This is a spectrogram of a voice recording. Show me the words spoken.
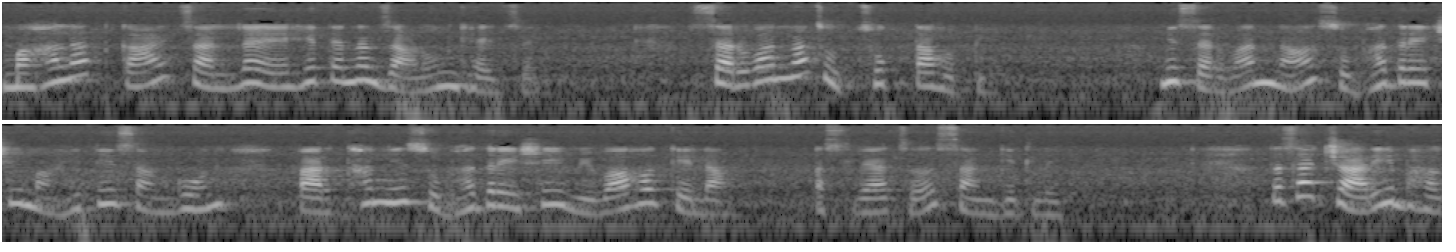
महालात काय चाललंय हे त्यांना जाणून घ्यायचंय. सर्वांनाच उत्सुकता होती. मी सर्वांना सुभद्रेची माहिती सांगून पार्थांनी सुभद्रेशी विवाह केला असल्याचं सांगितले. तसा चारी भाग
